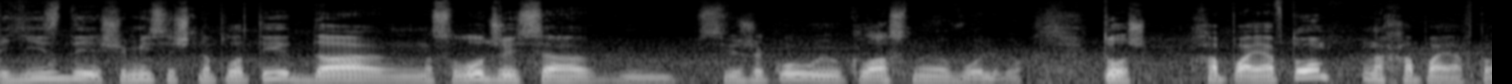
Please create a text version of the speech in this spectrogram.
їзди, щомісячно плати, да, насолоджуйся свіжаковою класною Вольво. Тож, хапай авто, на хапай авто.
